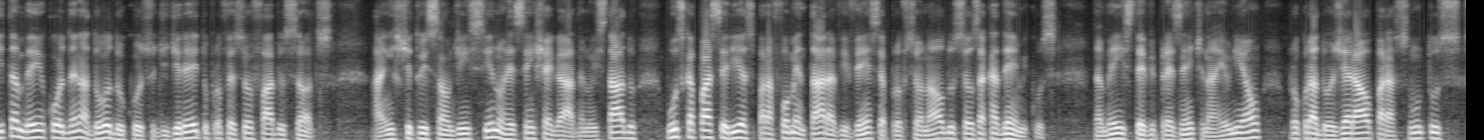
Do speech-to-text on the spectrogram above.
e também o coordenador do curso de Direito, professor Fábio Santos. A instituição de ensino recém-chegada no Estado busca parcerias para fomentar a vivência profissional dos seus acadêmicos. Também esteve presente na reunião Procurador-Geral para Assuntos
